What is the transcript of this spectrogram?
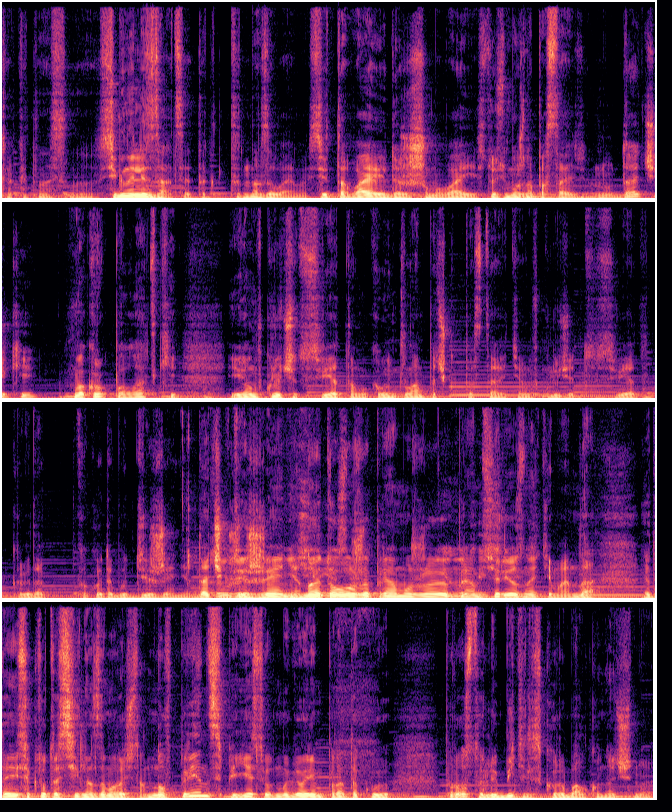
как это сигнализация, так называемая, световая и даже шумовая есть. То есть можно поставить ну, датчики вокруг палатки, и он включит свет, там какую-нибудь лампочку поставить, и он включит свет, когда какое-то будет движение. Датчик движения, но это интересно. уже прям уже ну прям это серьезная тема. Да, это если кто-то сильно заморочится. Но в принципе, если вот мы говорим про такую просто любительскую рыбалку ночную,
